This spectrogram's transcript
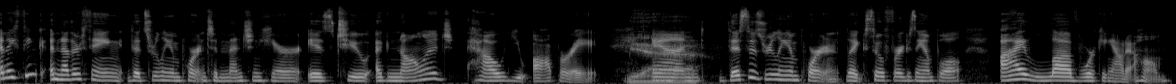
And I think another thing that's really important to mention here is to acknowledge how you operate. Yeah. And this is really important. Like, so for example, I love working out at home.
